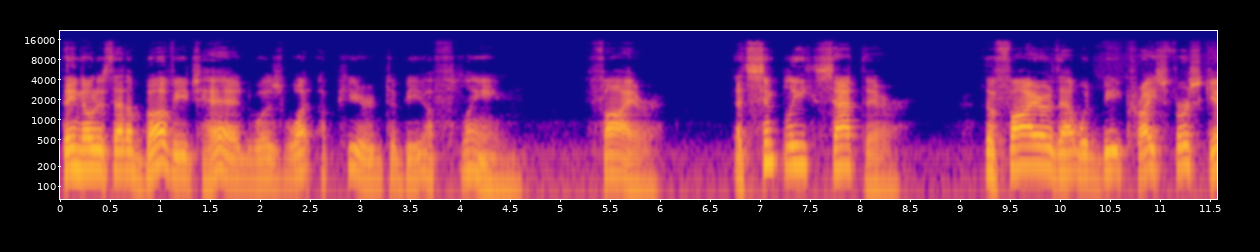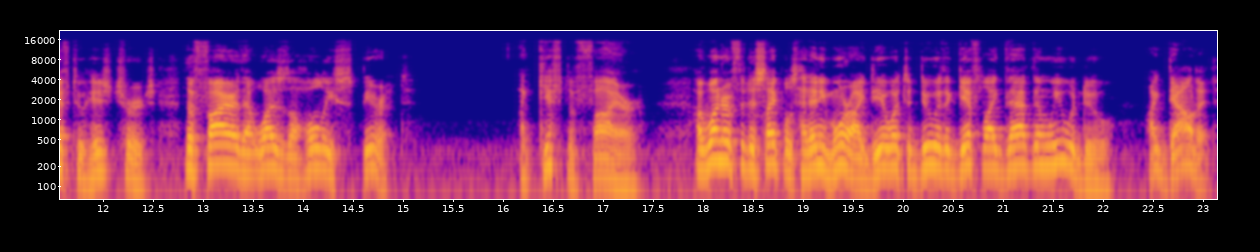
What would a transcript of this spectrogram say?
they noticed that above each head was what appeared to be a flame, fire, that simply sat there. The fire that would be Christ's first gift to his church, the fire that was the Holy Spirit. A gift of fire. I wonder if the disciples had any more idea what to do with a gift like that than we would do. I doubt it.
